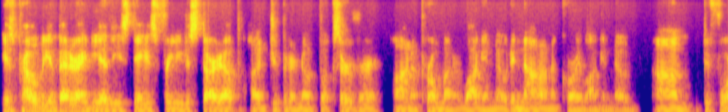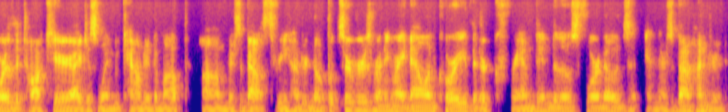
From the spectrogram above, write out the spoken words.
it's probably a better idea these days for you to start up a Jupyter Notebook server on a Perlmutter login node and not on a Cori login node. Um, before the talk here, I just went and counted them up. Um, there's about 300 notebook servers running right now on Cori that are crammed into those four nodes, and there's about 100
